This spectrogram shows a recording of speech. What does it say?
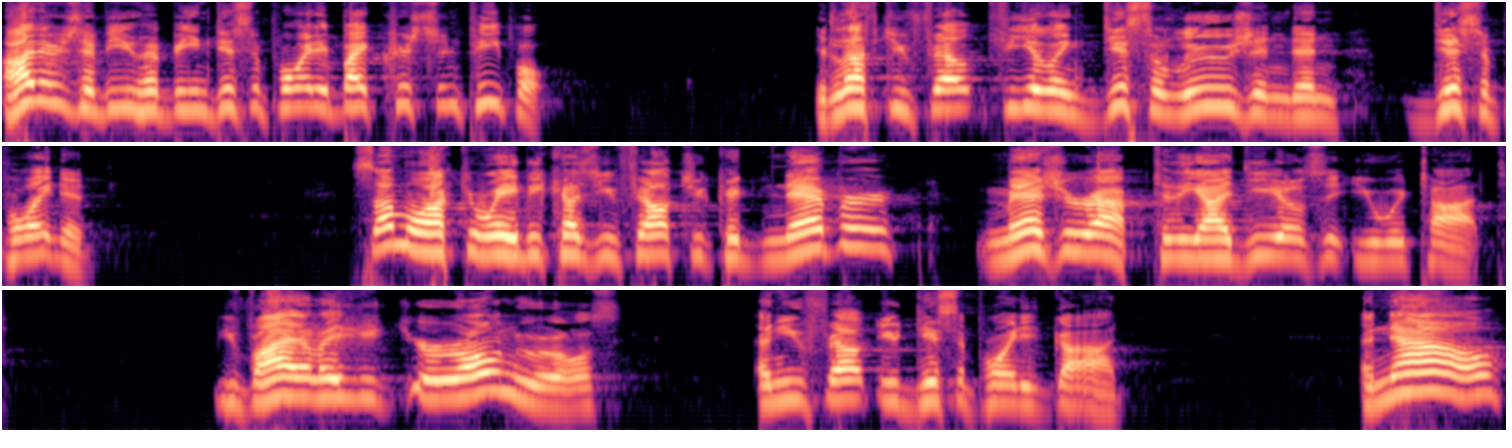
Others of you have been disappointed by Christian people. It left you felt feeling disillusioned and disappointed. Some walked away because you felt you could never measure up to the ideals that you were taught. You violated your own rules and you felt you disappointed God. And now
